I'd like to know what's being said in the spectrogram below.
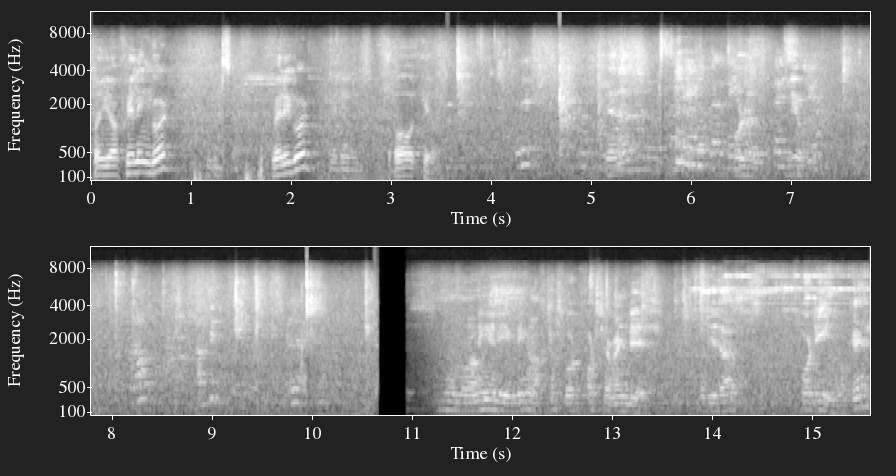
So you are feeling good? Good, sir. Very good? Very good. sir. Okay. Hold on. Leave. In the morning and evening after food for seven days. So these are 14, okay?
